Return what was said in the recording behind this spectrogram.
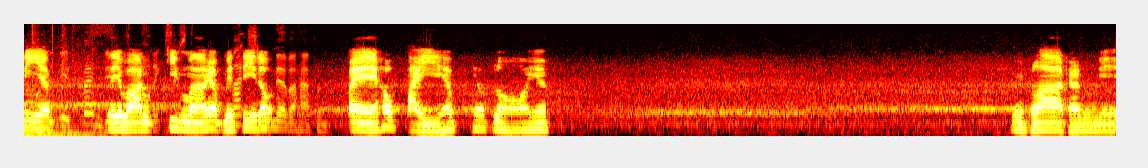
นี่ครับ เลวานจิ้มมากับเมสซี่แล้วแปรเข้าไปครับเรียบร้อยครับไม่พลาดครับตรงนี้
